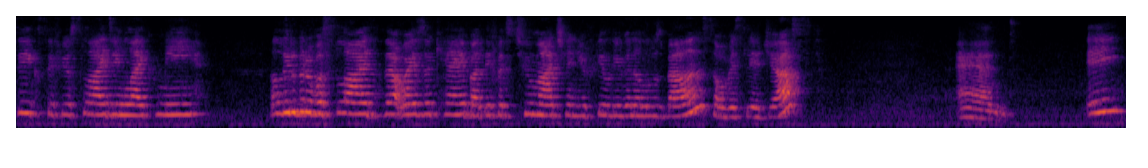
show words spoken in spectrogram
six if you're sliding like me. A little bit of a slide that way is okay, but if it's too much and you feel you're gonna lose balance, obviously adjust. And eight,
